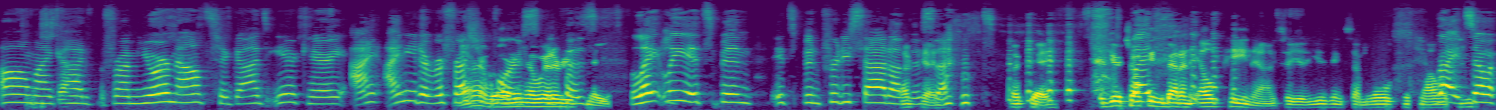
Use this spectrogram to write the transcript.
Oh my God! From your mouth to God's ear, Cary. I I need a refresher right, well, course you know, because lately it's been it's been pretty sad on Okay. this end. Okay. But you're But- talking about an LP now, so you're using some old technology. right. So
